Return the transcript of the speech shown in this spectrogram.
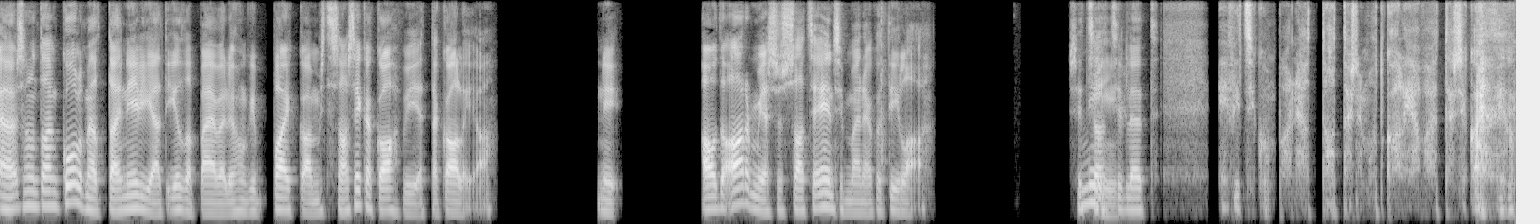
ää, sanotaan kolmelta tai neljältä iltapäivällä johonkin paikkaan, mistä saa sekä kahvia että kaljaa, niin auta armias, jos oot se ensimmäinen, joka tilaa. Sitten niin. sä oot Niin. silleen, että ei vitsi kumpaa ne ottaa, ottaisi ne muut kaljaa vai ottaisi se kahvia. kun,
